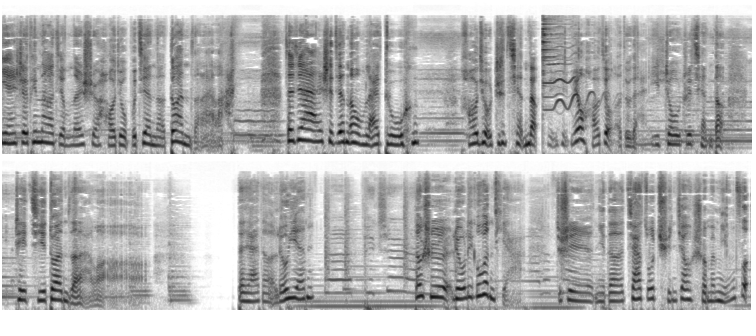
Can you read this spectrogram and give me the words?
依然收听到节目的是好久不见的段子来啦，在接下来时间呢，我们来读。好久之前的，没有好久了，对不对？一周之前的这期段子来了，大家的留言，当时留了一个问题啊，就是你的家族群叫什么名字？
